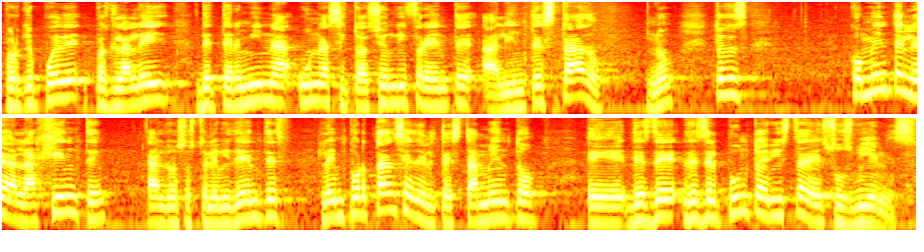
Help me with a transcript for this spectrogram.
porque puede, pues la ley determina una situación diferente al intestado, ¿no? Entonces, coméntele a la gente, a nuestros televidentes, la importancia del testamento eh, desde, desde el punto de vista de sus bienes.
